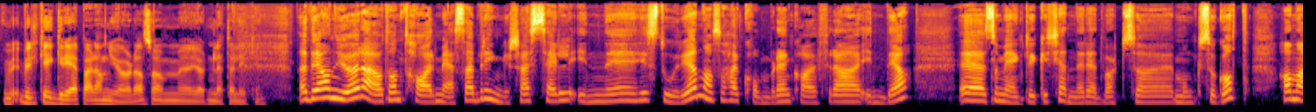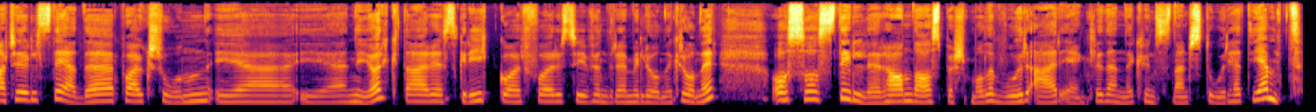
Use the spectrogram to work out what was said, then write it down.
Hvilke grep er det han gjør da, som gjør den lett å like? Det han gjør, er at han tar med seg, bringer seg selv inn i historien. Altså Her kommer det en kar fra India eh, som egentlig ikke kjenner Edvard Munch så godt. Han er til stede på auksjonen i, i New York, der Skrik går for 700 millioner kroner. Og så stiller han da spørsmålet hvor er egentlig denne kunstnerens storhet gjemt?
